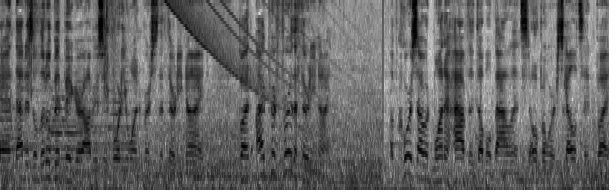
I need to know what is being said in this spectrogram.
and that is a little bit bigger, obviously 41 versus the 39, but I prefer the 39. Of course, I would want to have the double balanced open work skeleton, but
